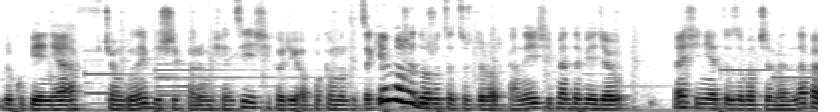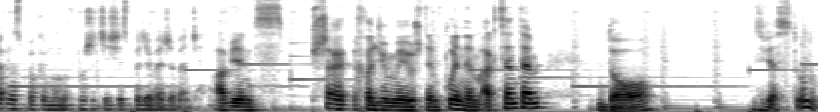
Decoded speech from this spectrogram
do kupienia w ciągu najbliższych paru miesięcy, jeśli chodzi o Pokémon. Ja może dorzucę coś do Lorkany, jeśli będę wiedział. A jeśli nie, to zobaczymy. Na pewno z Pokémonów możecie się spodziewać, że będzie. A więc przechodzimy już tym płynnym akcentem do zwiastunu.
